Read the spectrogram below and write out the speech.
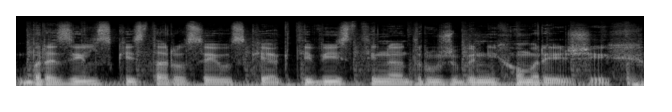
brazilski starosevski aktivisti na družbenih omrežjih.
